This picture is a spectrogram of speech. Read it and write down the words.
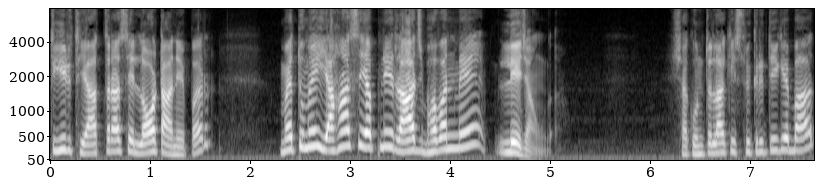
तीर्थ यात्रा से लौट आने पर मैं तुम्हें यहाँ से अपने राजभवन में ले जाऊँगा शकुंतला की स्वीकृति के बाद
